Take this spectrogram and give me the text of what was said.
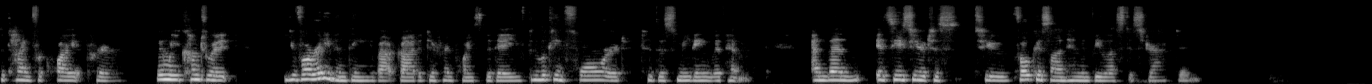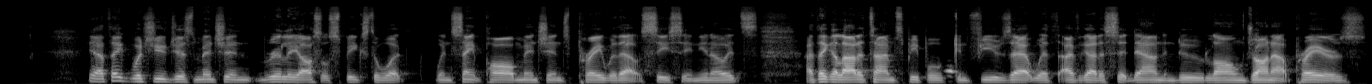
the time for quiet prayer. Then when you come to it, you've already been thinking about God at different points of the day. You've been looking forward to this meeting with him. And then it's easier to, to focus on him and be less distracted. Yeah, I think what you just mentioned really also speaks to what when St. Paul mentions pray without ceasing. You know, it's, I think a lot of times people confuse that with I've got to sit down and do long, drawn out prayers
